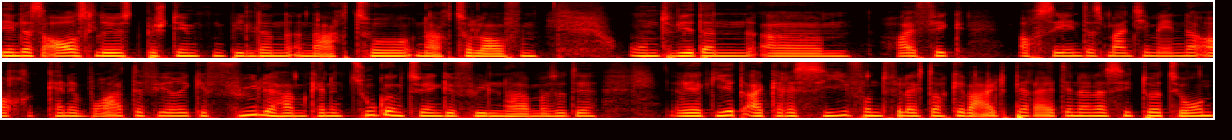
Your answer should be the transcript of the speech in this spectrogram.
den das auslöst, bestimmten Bildern nachzu, nachzulaufen. Und wir dann ähm, häufig auch sehen, dass manche Männer auch keine Worte für ihre Gefühle haben, keinen Zugang zu ihren Gefühlen haben. Also der reagiert aggressiv und vielleicht auch gewaltbereit in einer Situation.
